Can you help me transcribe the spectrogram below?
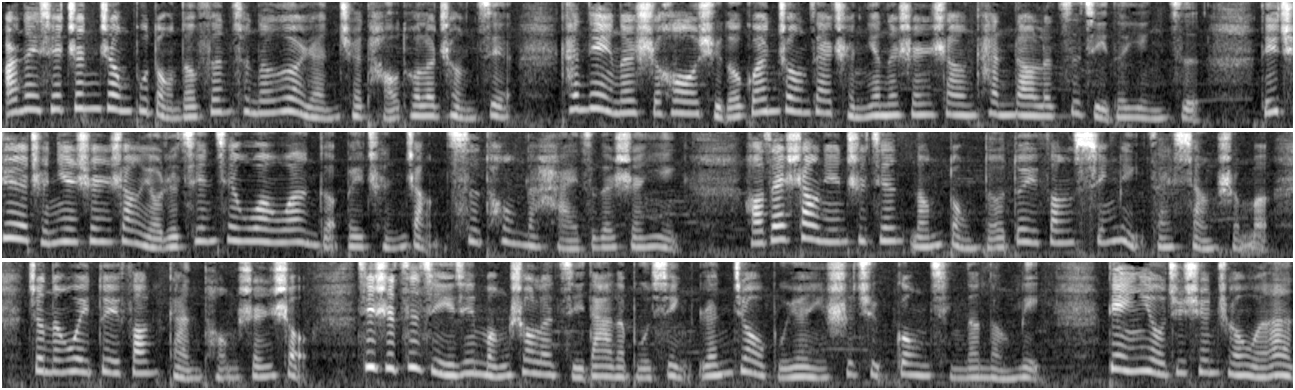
而那些真正不懂得分寸的恶人却逃脱了惩戒。看电影的时候，许多观众在陈念的身上看到了自己的影子。的确，陈念身上有着千千万万个被成长刺痛的孩子的身影。好在少年之间能懂得对方心里在想什么，就能为对方感同身受。即使自己已经蒙受了极大的不幸，仍旧不愿意失去共情的能力。电影有句宣传文案：“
